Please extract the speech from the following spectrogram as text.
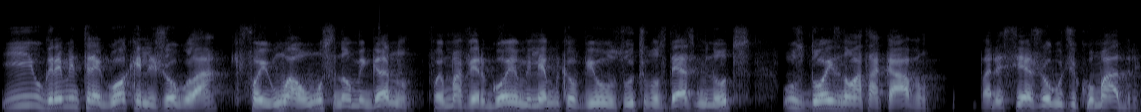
E o Grêmio entregou aquele jogo lá, que foi um a um, se não me engano. Foi uma vergonha, eu me lembro que eu vi os últimos 10 minutos, os dois não atacavam. Parecia jogo de comadre.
